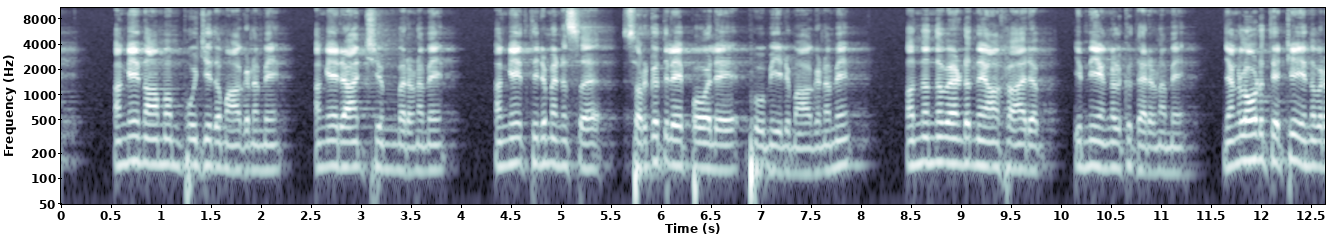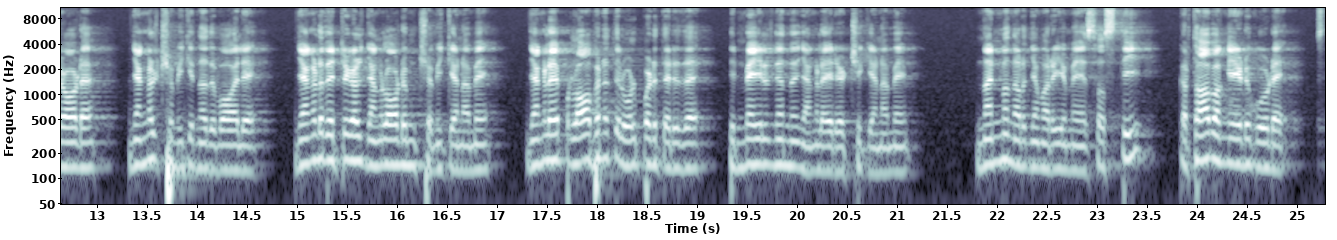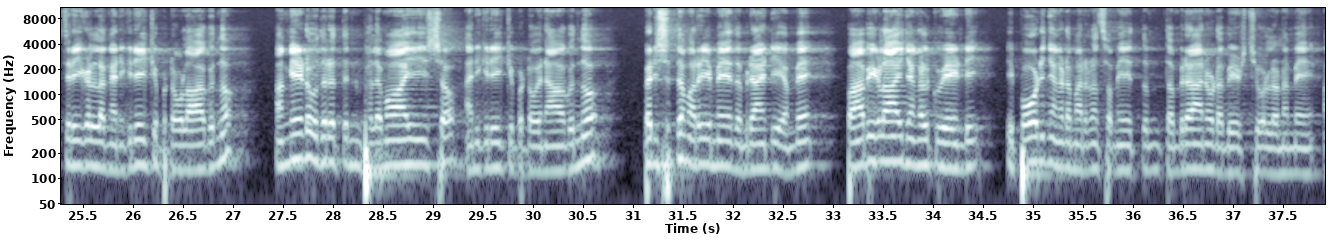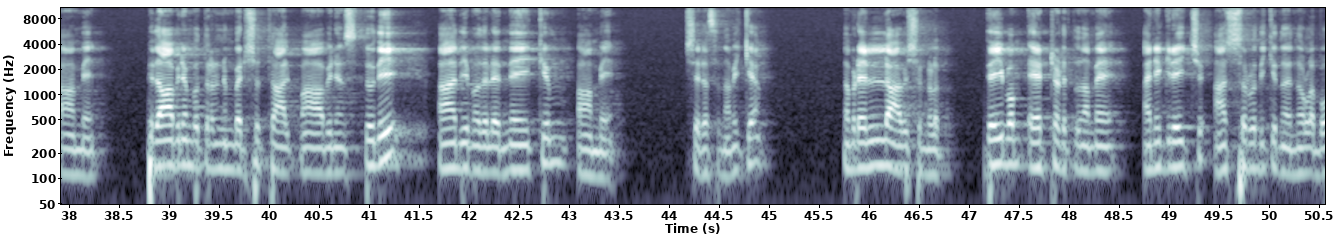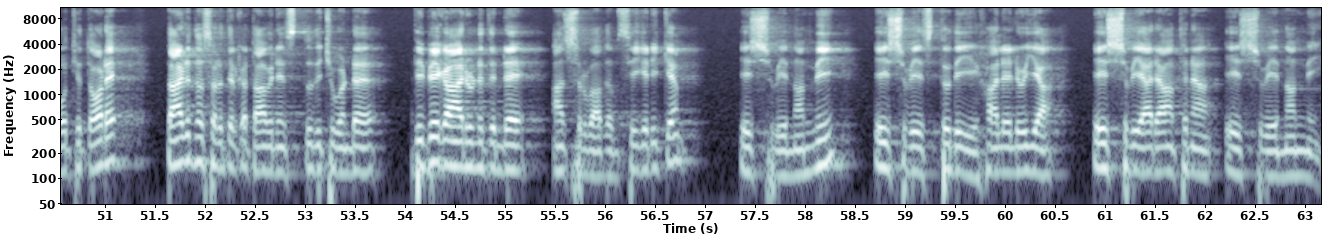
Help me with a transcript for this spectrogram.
അങ്ങേ നാമം പൂജിതമാകണമേ. അങ്ങേ രാജ്യം വരണമേ. അങ്ങേ തിരുമനസ് സ്വർഗത്തിലെ പോലെ ഭൂമിയിലുമാകണമേ. അന്നു വേണ്ടുന്ന ആഹാരം ഇന്ന് ഞങ്ങൾക്ക് തരണമേ. ഞങ്ങളോട് തെറ്റ് ചെയ്യുന്നവരോട് ഞങ്ങൾ ക്ഷമിക്കുന്നത് പോലെ ഞങ്ങളുടെ തെറ്റുകൾ ഞങ്ങളോടും ക്ഷമിക്കണമേ. ഞങ്ങളെ പ്രലോഭനത്തിൽ ഉൾപ്പെടുത്തരുത് തിന്മയിൽ നിന്ന് ഞങ്ങളെ രക്ഷിക്കണമേ. നന്മ നിറഞ്ഞ മറിയമേ സ്വസ്തി കർത്താവ് അങ്ങയുടെ കൂടെ സ്ത്രീകളിൽ അങ്ങ് അനുഗ്രഹിക്കപ്പെട്ടവളാകുന്നു. അങ്ങയുടെ ഉദരത്തിന് ഫലമായി ഈശോ അനുഗ്രഹിക്കപ്പെട്ടവനാകുന്നു. പരിശുദ്ധ മറിയമേ തമ്പുരാന്റെ അമ്മേ പാപികളായ ഞങ്ങൾക്ക് വേണ്ടി ഇപ്പോഴും ഞങ്ങളുടെ മരണസമയത്തും തമ്പുരാനോട് അപേക്ഷിച്ചു കൊള്ളണമേ. ആമേൻ. പിതാവിനും പുത്രനും പരിശുദ്ധാത്മാവിനും സ്തുതി. ആദ്യം മുതൽ എന്നേക്കും ആമേൻ. ശിരസ് നമിക്കാം. നമ്മുടെ എല്ലാ ആവശ്യങ്ങളും ദൈവം ഏറ്റെടുത്ത് നമ്മെ അനുഗ്രഹിച്ച് ആശീർവദിക്കുന്നു എന്നുള്ള ബോധ്യത്തോടെ താഴ്ന്ന സ്വരത്തിൽ കർത്താവിനെ സ്തുതിച്ചുകൊണ്ട് ദിവ്യകാരുണ്യത്തിന്റെ ആശീർവാദം സ്വീകരിക്കാം. യേശുവെ നന്ദി. യേശുവെ സ്തുതി. ഹാലലൂയ യേശുവെ ആരാധന. യേശുവെ നന്ദി.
